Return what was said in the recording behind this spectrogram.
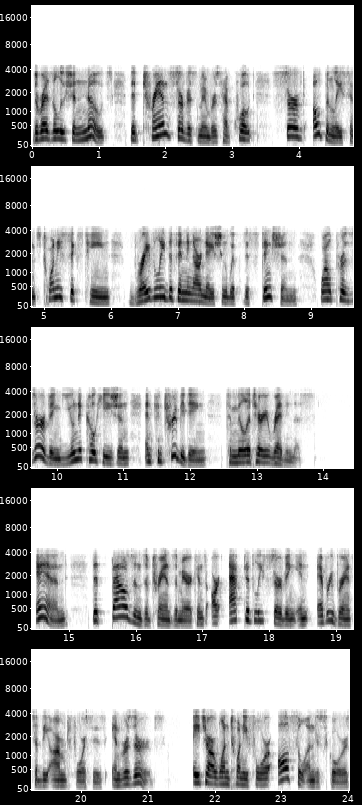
The resolution notes that trans service members have, quote, served openly since 2016, bravely defending our nation with distinction while preserving unit cohesion and contributing to military readiness. And that thousands of trans Americans are actively serving in every branch of the armed forces and reserves. H.R. 124 also underscores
